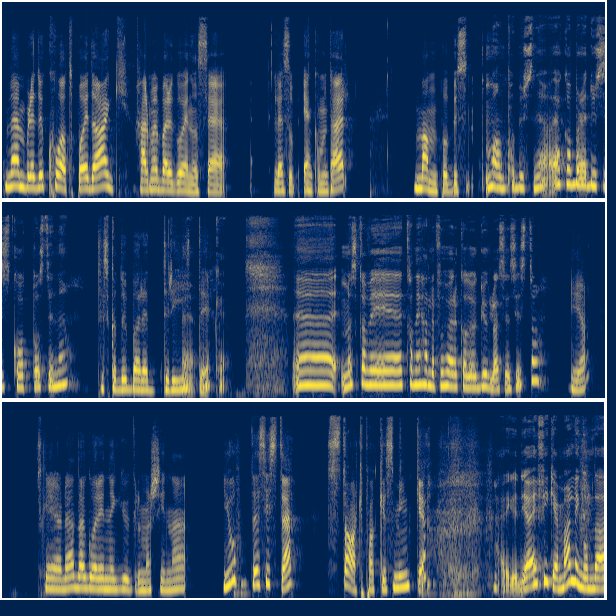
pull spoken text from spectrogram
Hvem ble du kåt på i dag? Her må jeg bare gå inn og se, lese opp én kommentar. Mannen på bussen. Mannen på bussen, ja. ja. Hva ble du sist kåt på, Stine? Det skal du bare drite i. ok. Eh, men skal vi, kan jeg heller få høre hva du har googla siden sist, da? Ja, skal jeg gjøre det? Da går jeg inn i Google-maskinen. Jo, det siste. Startpakke sminke. Herregud, ja, jeg fikk en melding om det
